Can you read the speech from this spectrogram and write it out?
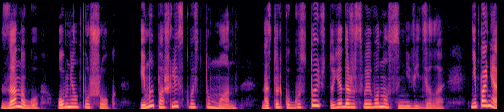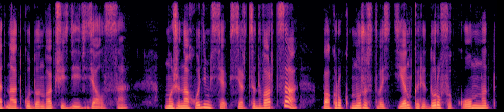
За ногу обнял Пушок. И мы пошли сквозь туман, настолько густой, что я даже своего носа не видела. Непонятно, откуда он вообще здесь взялся. Мы же находимся в сердце дворца – Вокруг множество стен, коридоров и комнат.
